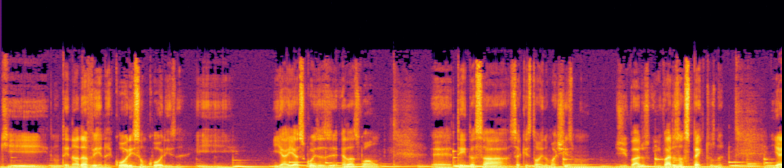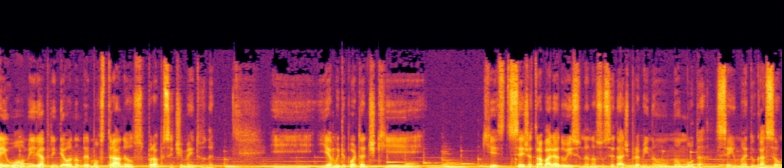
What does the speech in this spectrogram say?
Que não tem nada a ver, né? Cores são cores, né? E, e aí as coisas elas vão é, tendo essa, essa questão aí do machismo de vários, em vários aspectos, né? E aí o homem ele aprendeu a não demonstrar né, os próprios sentimentos, né? E, e é muito importante que que seja trabalhado isso né, na sociedade. Para mim não, não muda sem uma educação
